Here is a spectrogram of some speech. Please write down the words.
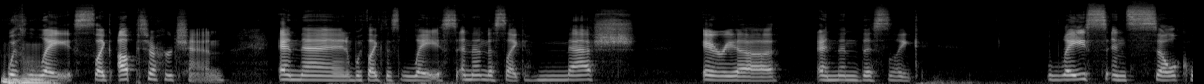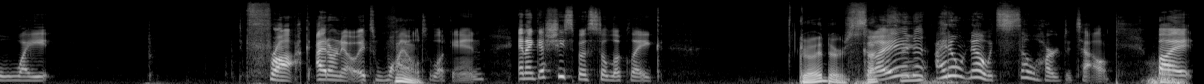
with Mm-hmm. lace like up to her chin and then with like this lace and then this like mesh area and then this like lace and silk white frock. I don't know. It's wild looking. And I guess she's supposed to look like Good or sexy? good. I don't know. It's so hard to tell. But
